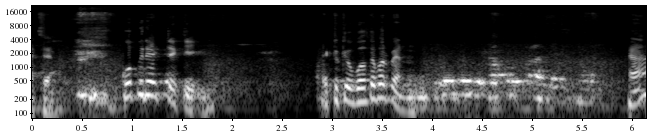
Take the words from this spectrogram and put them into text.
আচ্ছা। কপিরাইটটা কি? একটু কেউ বলতে পারবেন? হ্যাঁ?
